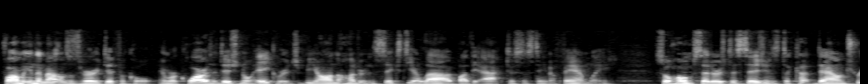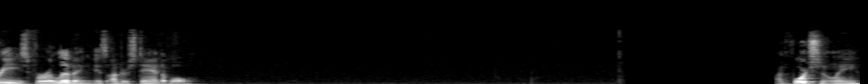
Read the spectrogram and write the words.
Farming in the mountains is very difficult and requires additional acreage beyond the 160 allowed by the Act to sustain a family, so homesteaders' decisions to cut down trees for a living is understandable. Unfortunately,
